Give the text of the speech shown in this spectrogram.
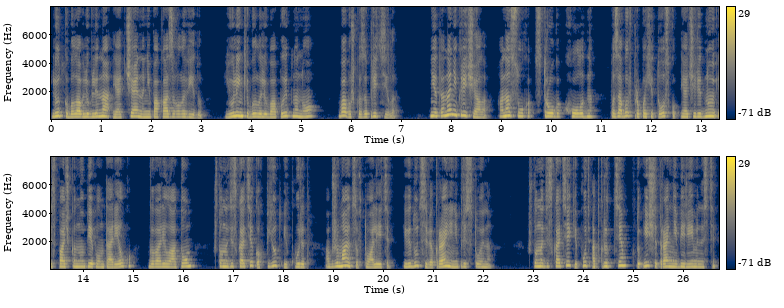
Людка была влюблена и отчаянно не показывала виду. Юленьке было любопытно, но бабушка запретила. Нет, она не кричала. Она сухо, строго, холодно, позабыв про похитоску и очередную испачканную пеплом тарелку, говорила о том, что на дискотеках пьют и курят, обжимаются в туалете и ведут себя крайне непристойно. Что на дискотеке путь открыт тем, кто ищет ранней беременности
